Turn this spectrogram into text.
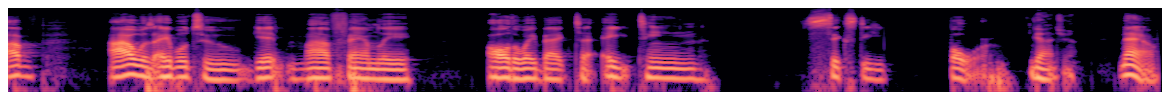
I've I was able to get my family all the way back to 1864. Gotcha. Now,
